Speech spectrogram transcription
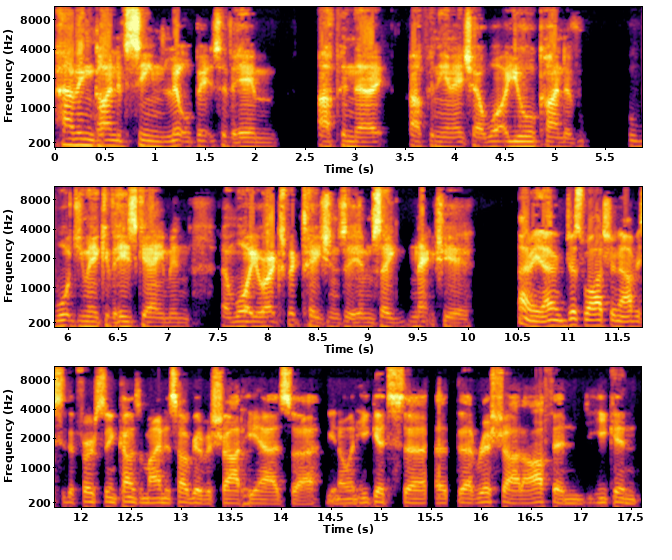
Having kind of seen little bits of him up in the up in the NHL, what are your kind of what do you make of his game and and what are your expectations of him say next year? I mean, I'm just watching. Obviously, the first thing comes to mind is how good of a shot he has. Uh, you know, when he gets uh, that wrist shot off, and he can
